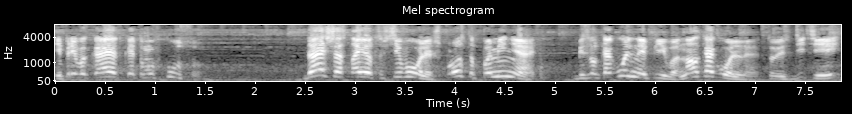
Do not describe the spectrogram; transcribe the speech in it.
и привыкают к этому вкусу. Дальше остается всего лишь просто поменять безалкогольное пиво на алкогольное. То есть детей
